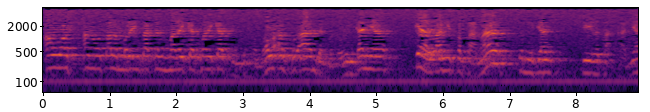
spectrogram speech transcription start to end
Allah Subhanahu wa taala merintahkan malaikat-malaikat untuk membawa Al-Qur'an dan menurunkannya ke langit pertama, kemudian diletakkannya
